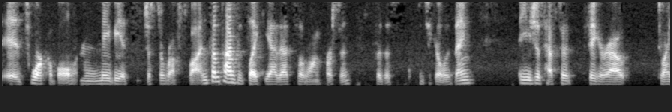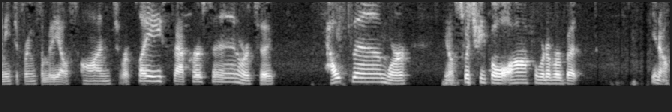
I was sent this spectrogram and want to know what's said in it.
it's workable and maybe it's just a rough spot. And sometimes it's like yeah that's the wrong person for this particular thing and you just have to figure out do I need to bring somebody else on to replace that person or to help them or you know switch people off or whatever? But you know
